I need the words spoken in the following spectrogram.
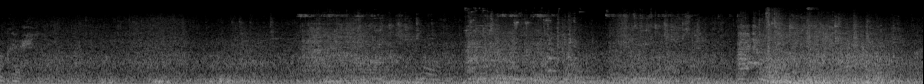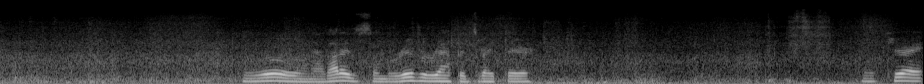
Okay. Whoa, now that is some river rapids right there. Okay.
